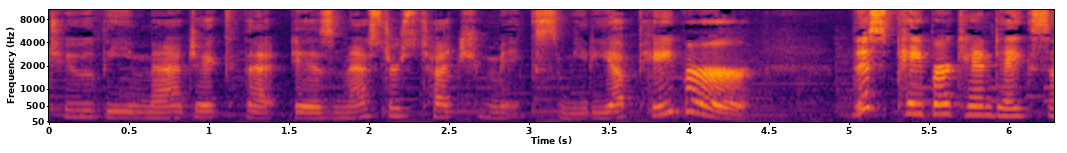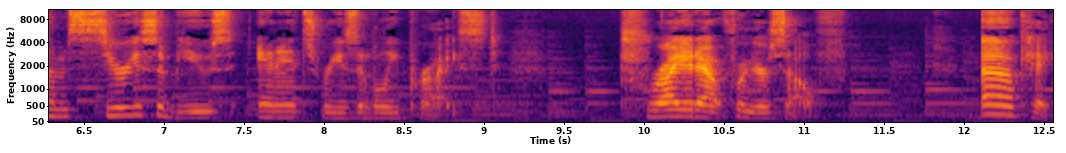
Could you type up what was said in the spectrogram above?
to the magic that is Master's Touch Mix Media paper. This paper can take some serious abuse and it's reasonably priced. Try it out for yourself. Okay,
